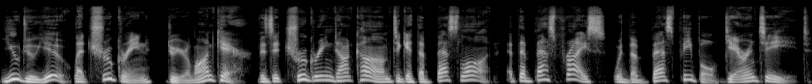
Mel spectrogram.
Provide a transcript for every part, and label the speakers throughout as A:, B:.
A: You do you. Let TruGreen do your lawn care. Visit trugreen.com to get the best lawn at the best price with the best people guaranteed.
